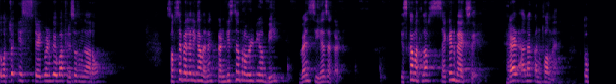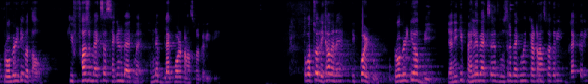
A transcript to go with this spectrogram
तो बच्चों, इस स्टेटमेंट को एक बार फिर से समझा रहा हूँ। सबसे पहले लिखा मैंने conditional probability of B when C has occurred इसका मतलब सेकंड बैग से रेड आना कंफर्म है। तो प्रोबेबिलिटी बताओ कि फ़र्स्ट बैग से सेकंड बैग में हमने ब्लैक बॉल ट्रांसफ़र करी थी। तो बच्चों लिखा मैंने equal to probability of B यानी कि पहले बैग से दूसरे बैग में क्या ट्रांसफ़र करी? ब्लैक करी।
